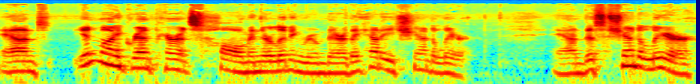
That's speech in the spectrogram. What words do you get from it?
And in my grandparents' home, in their living room there, they had a chandelier. And this chandelier,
